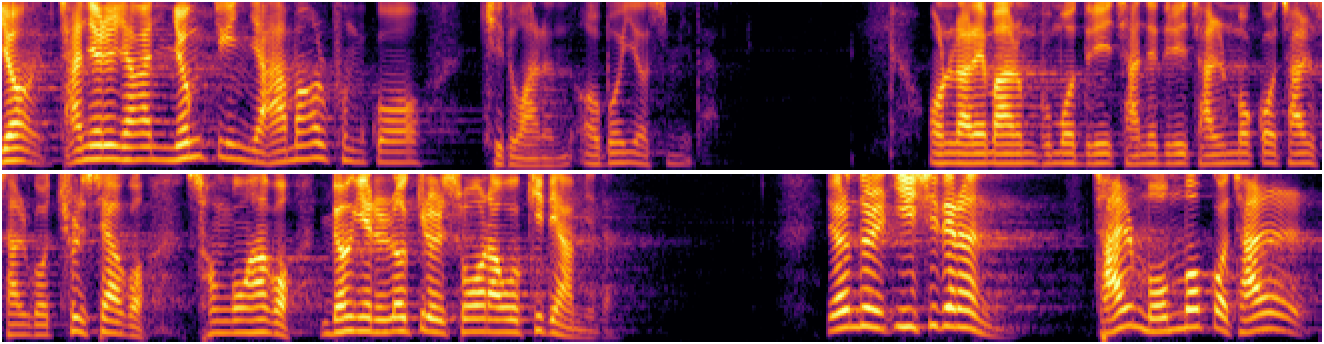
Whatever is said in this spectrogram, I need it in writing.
영, 자녀를 향한 영적인 야망을 품고 기도하는 어버이였습니다. 오늘날의 많은 부모들이 자녀들이 잘 먹고 잘 살고 출세하고 성공하고 명예를 얻기를 소원하고 기대합니다. 여러분들 이 시대는 잘 못 먹고 잘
